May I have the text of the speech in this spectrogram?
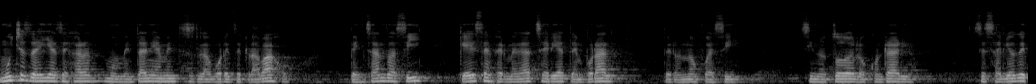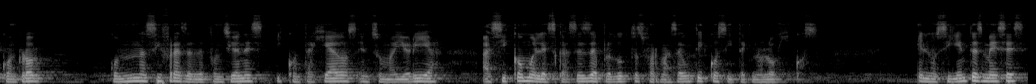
Muchas de ellas dejaron momentáneamente sus labores de trabajo, pensando así que esta enfermedad sería temporal, pero no fue así, sino todo lo contrario. Se salió de control, con unas cifras de defunciones y contagiados en su mayoría, así como la escasez de productos farmacéuticos y tecnológicos. En los siguientes meses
